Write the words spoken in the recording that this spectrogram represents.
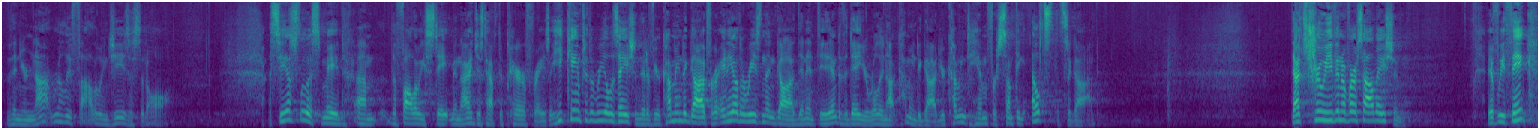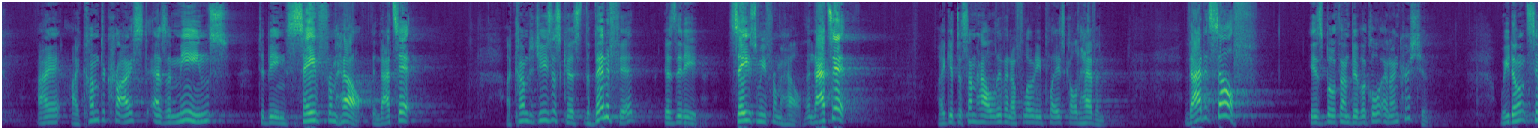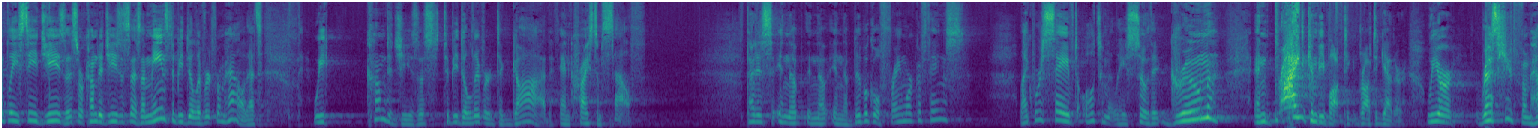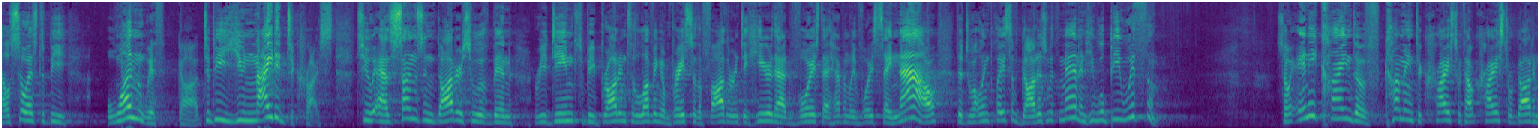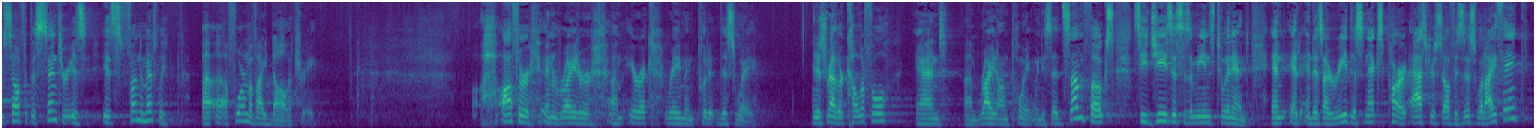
then you're not really following Jesus at all. C.S. Lewis made um, the following statement. I just have to paraphrase it. He came to the realization that if you're coming to God for any other reason than God, then at the end of the day, you're really not coming to God. You're coming to Him for something else that's a God. That's true even of our salvation. If we think, I, I come to Christ as a means to being saved from hell, and that's it. I come to Jesus because the benefit is that He saves me from hell, and that's it. I get to somehow live in a floaty place called heaven. That itself is both unbiblical and unchristian. We don't simply see Jesus or come to Jesus as a means to be delivered from hell. That's we come to Jesus to be delivered to God and Christ Himself. That is in the, in the, in the biblical framework of things. Like we're saved ultimately so that groom and bride can be brought, to, brought together. We are rescued from hell so as to be one with God, to be united to Christ, to, as sons and daughters who have been redeemed, to be brought into the loving embrace of the Father, and to hear that voice, that heavenly voice say, Now the dwelling place of God is with men, and he will be with them. So, any kind of coming to Christ without Christ or God Himself at the center is, is fundamentally a, a form of idolatry. Author and writer um, Eric Raymond put it this way it is rather colorful and um, right on point when he said, Some folks see Jesus as a means to an end. And, and, and as I read this next part, ask yourself, is this what I think?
